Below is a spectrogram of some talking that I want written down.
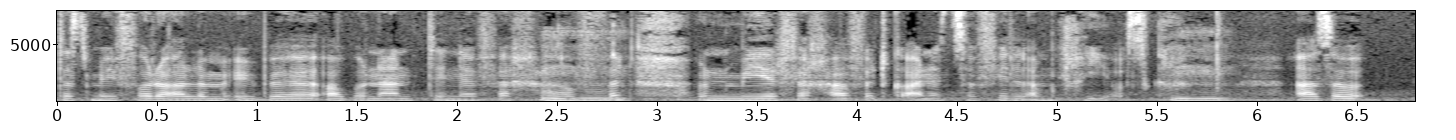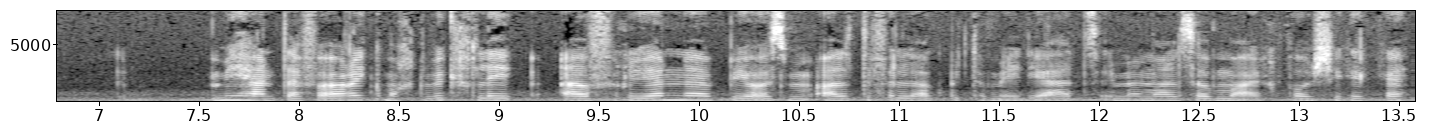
dass wir vor allem über Abonnentinnen verkaufen mhm. und wir verkaufen gar nicht so viel am Kiosk. Mhm. Also wir haben die Erfahrung gemacht, wirklich auch früher bei unserem alten Verlag, bei der Media, hat es immer mal so Marktforschungen gegeben.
